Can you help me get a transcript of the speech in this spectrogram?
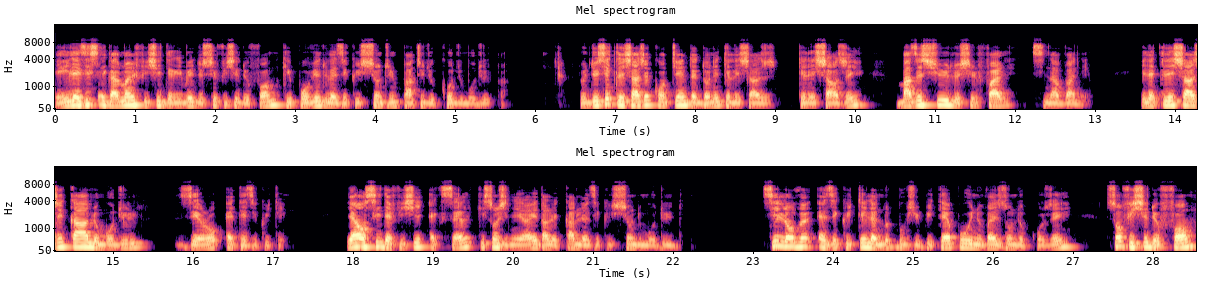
Et il existe également un fichier dérivé de ce fichier de forme qui provient de l'exécution d'une partie du code du module 1. Le dossier téléchargé contient des données téléchargées basées sur le shapefile Sinavane. Il est téléchargé car le module 0 est exécuté. Il y a aussi des fichiers Excel qui sont générés dans le cadre de l'exécution du module 2. Si l'on veut exécuter le notebook Jupyter pour une nouvelle zone de projet, son fichier de forme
